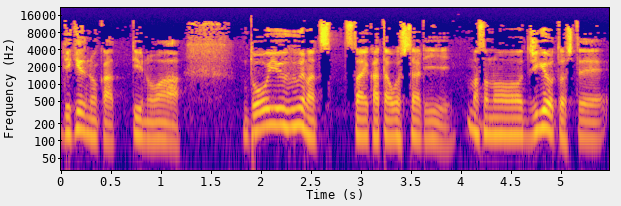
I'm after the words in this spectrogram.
できるのかっていうのはどういうふうな伝え方をしたり、まあ、その事業として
